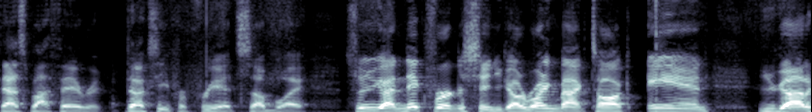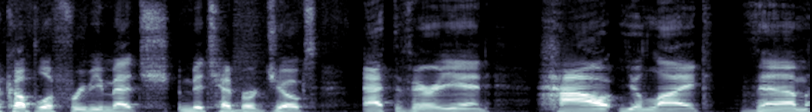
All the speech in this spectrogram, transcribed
That's my favorite. Ducks eat for free at Subway. So you got Nick Ferguson, you got a running back talk, and you got a couple of freebie Mitch, Mitch Hedberg jokes at the very end how you like them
